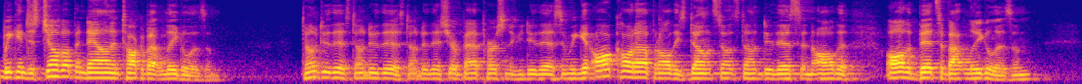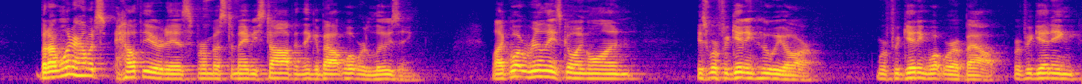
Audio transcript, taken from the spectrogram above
we can just jump up and down and talk about legalism. Don't do this, don't do this, don't do this. You're a bad person if you do this. And we get all caught up in all these don'ts, don'ts, don't do this, and all the all the bits about legalism. But I wonder how much healthier it is for us to maybe stop and think about what we're losing. Like what really is going on is we're forgetting who we are. We're forgetting what we're about. We're forgetting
